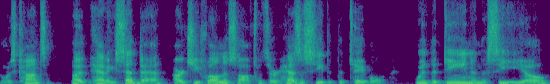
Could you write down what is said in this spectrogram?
Wisconsin. But having said that, our chief wellness officer has a seat at the table with the dean and the CEO,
